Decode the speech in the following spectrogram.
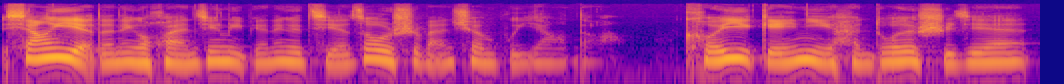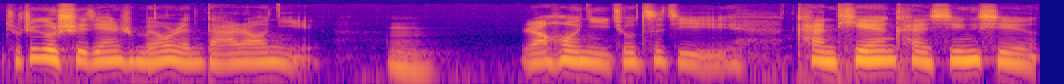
乡野的那个环境里边，那个节奏是完全不一样的，可以给你很多的时间，就这个时间是没有人打扰你，嗯，然后你就自己看天看星星，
